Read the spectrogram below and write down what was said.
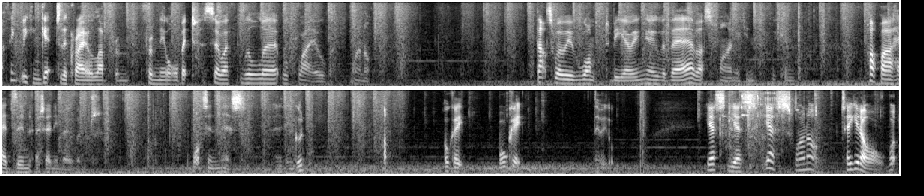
I think we can get to the cryo lab from, from the orbit, so I, we'll uh, we'll fly over. Why not? that's where we want to be going, over there. That's fine. We can we can pop our heads in at any moment. What's in this? Anything good? Okay. Okay. There we go. Yes, yes, yes. Why not? Take it all. What?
